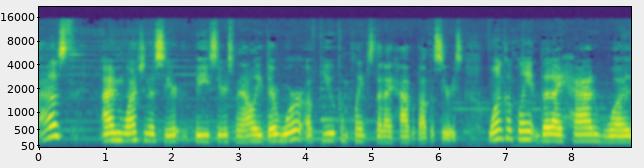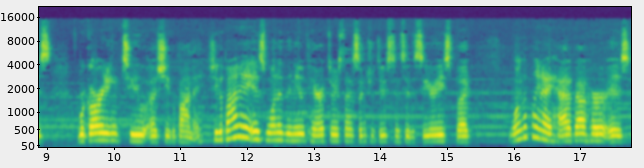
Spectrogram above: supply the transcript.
as I'm watching the, ser- the series finale, there were a few complaints that I have about the series. One complaint that I had was regarding to uh, Shikabane. Shikabane is one of the new characters that's introduced into the series, but one complaint I had about her is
